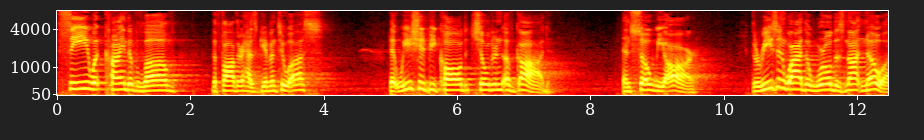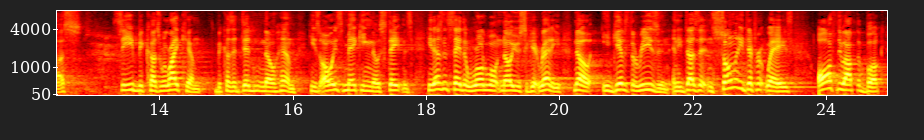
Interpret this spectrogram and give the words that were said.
See what kind of love the Father has given to us, that we should be called children of God. And so we are. The reason why the world does not know us, see, because we're like him, because it didn't know him. He's always making those statements. He doesn't say the world won't know you, so get ready. No, he gives the reason, and he does it in so many different ways all throughout the book.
